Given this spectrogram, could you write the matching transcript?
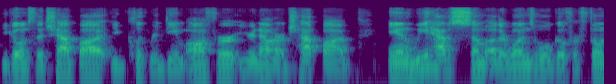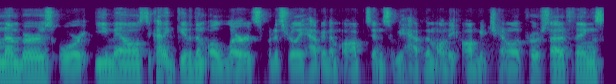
You go into the chatbot, you click redeem offer. You're now in our chatbot. And we have some other ones we'll go for phone numbers or emails to kind of give them alerts, but it's really having them opt in. So we have them on the omni channel approach side of things.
